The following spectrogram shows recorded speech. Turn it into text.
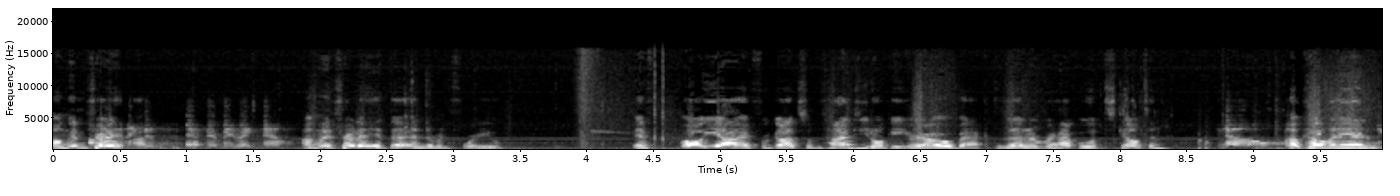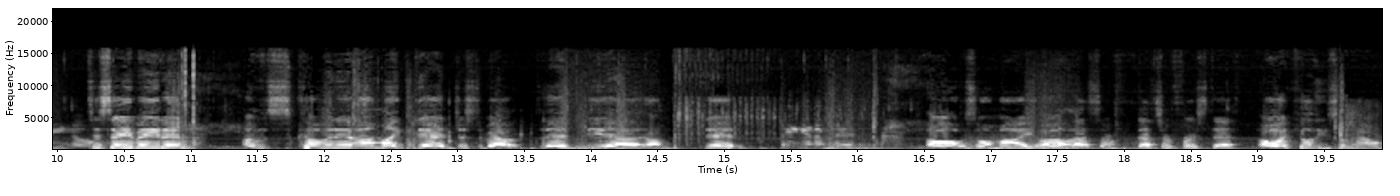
I'm gonna try to. Enderman right now. I'm gonna try to hit that Enderman for you. If oh yeah, I forgot. Sometimes you don't get your arrow back. Does that ever happen with the skeleton? No. I'm coming in to save Aiden. I'm just coming in. I'm like dead, just about. Dead. Yeah, I'm dead. I'm dead. Oh, so am I. Oh, that's our that's our first death. Oh, I killed you somehow.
